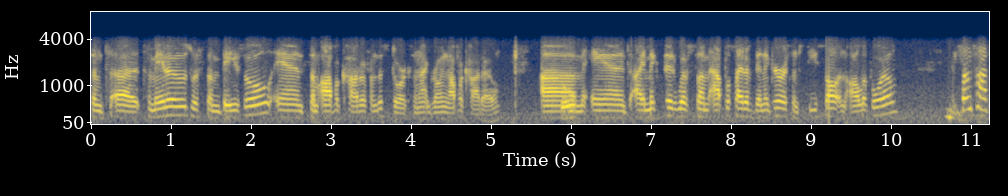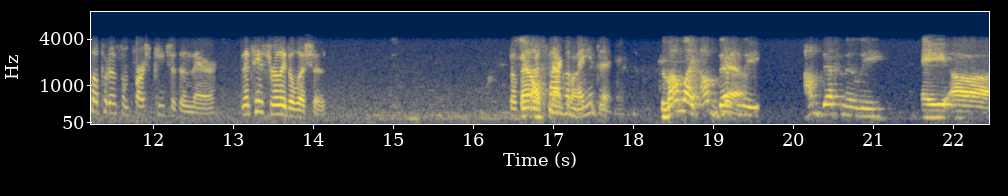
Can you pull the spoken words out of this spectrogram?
some t- uh, tomatoes with some basil and some avocado from the store because I'm not growing avocado. Um, and I mix it with some apple cider vinegar or some sea salt and olive oil. And sometimes I'll put in some fresh peaches in there, and it tastes really delicious. So Sounds- That sounds amazing. Because I'm like, I'm Yeah. definitely, I'm definitely a, uh,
